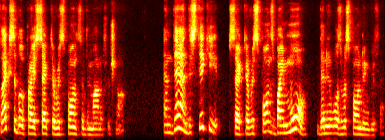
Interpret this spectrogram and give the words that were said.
flexible price sector responds to the monetary shock. And then the sticky sector responds by more than it was responding before.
